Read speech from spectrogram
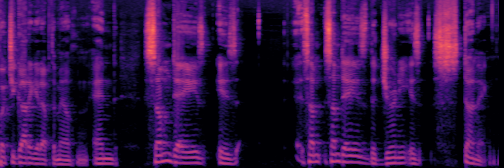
but you got to get up the mountain. And some days is some some days the journey is stunning.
